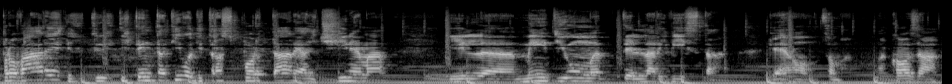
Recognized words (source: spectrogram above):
provare il, il, tentativo di trasportare al cinema il medium della rivista, che è insomma una cosa eh,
